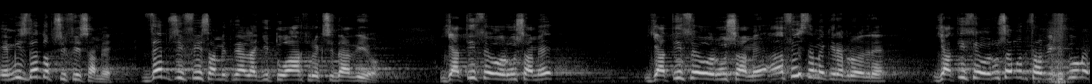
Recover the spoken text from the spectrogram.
εμείς δεν το ψηφίσαμε. Δεν ψηφίσαμε την αλλαγή του άρθρου 62. Γιατί θεωρούσαμε, γιατί θεωρούσαμε, αφήστε με κύριε Πρόεδρε, γιατί θεωρούσαμε ότι θα οδηγηθούμε,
